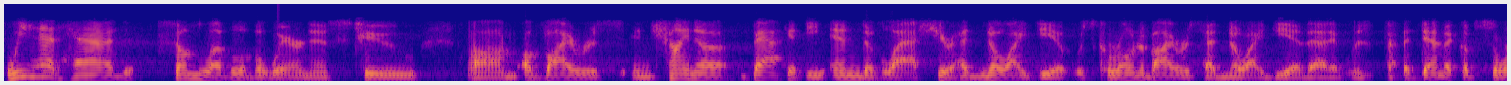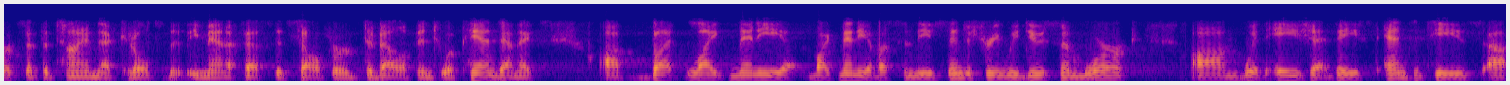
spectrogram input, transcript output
we had had some level of awareness to um, a virus in China back at the end of last year. Had no idea it was coronavirus, had no idea that it was epidemic of sorts at the time that could ultimately manifest itself or develop into a pandemic. Uh, but like many, like many of us in this industry, we do some work um, with Asia-based entities, uh,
